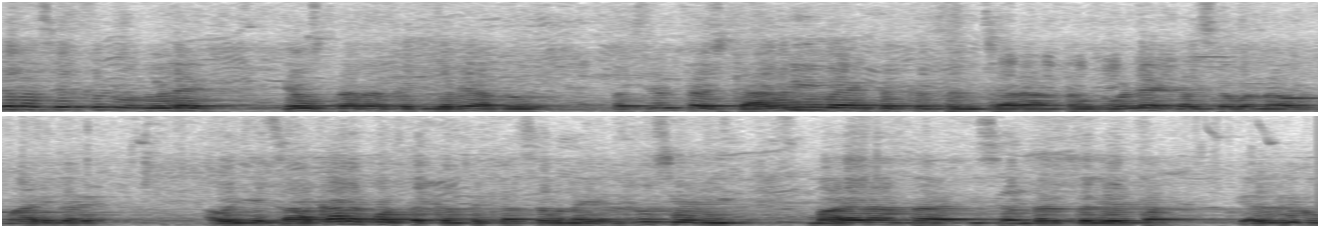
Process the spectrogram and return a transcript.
ಜನ ಸೇರ್ಕೊಂಡು ಒಂದು ಒಳ್ಳೆ ದೇವಸ್ಥಾನ ಕಟ್ಟಿದ್ದಾರೆ. ಅದು ಅತ್ಯಂತ ಶ್ಲಾಘನೀಯವಾಗಿರ್ತಕ್ಕಂಥ ವಿಚಾರ ಅಂತ ಒಂದು ಒಳ್ಳೆ ಕೆಲಸವನ್ನ ಅವ್ರು ಮಾಡಿದ್ದಾರೆ. ಅವರಿಗೆ ಸಹಕಾರ ಕೊಡ್ತಕ್ಕಂಥ ಕೆಲಸವನ್ನ ಎಲ್ಲರೂ ಸೇರಿ ಮಾಡೋಣ ಅಂತ ಈ ಸಂದರ್ಭದಲ್ಲಿ ಹೇಳ್ತಾ, ಎಲ್ರಿಗೂ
